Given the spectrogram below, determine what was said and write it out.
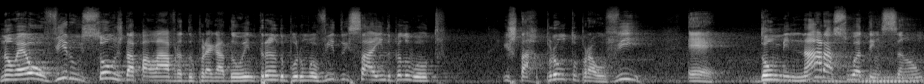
Não é ouvir os sons da palavra do pregador entrando por um ouvido e saindo pelo outro. Estar pronto para ouvir é dominar a sua atenção,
